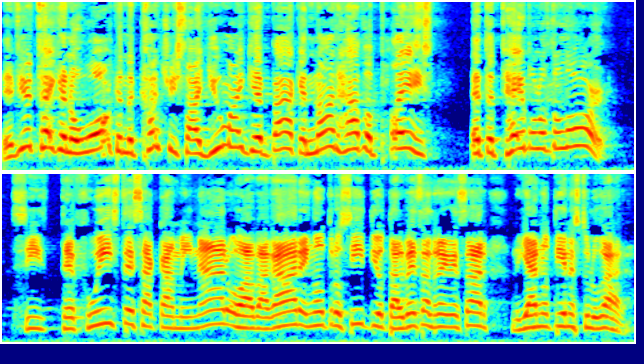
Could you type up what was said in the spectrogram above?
If you're taking a walk in the countryside, you might get back and not have a place at the table of the Lord. Si te fuiste a caminar o a vagar en otro sitio, tal vez al regresar ya no tienes tu lugar.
